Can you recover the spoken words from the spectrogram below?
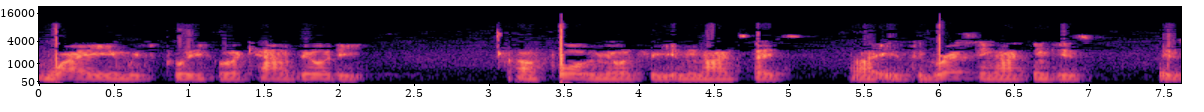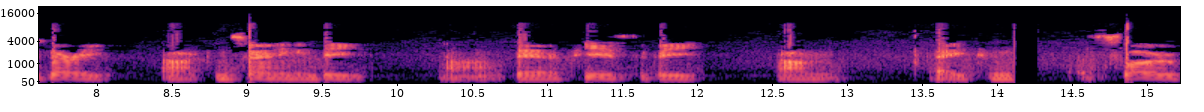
way in which political accountability for the military in the United States uh, is progressing, I think, is is very uh, concerning indeed. Uh, there appears to be um, a, con- a, slow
